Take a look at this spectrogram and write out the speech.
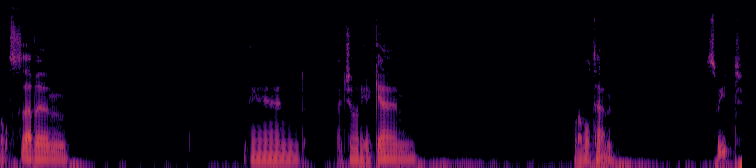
Level 7. And agility again. Level 10. Sweet.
